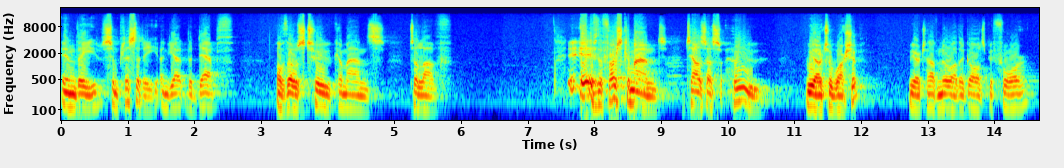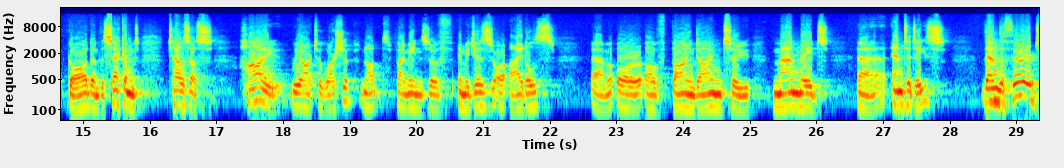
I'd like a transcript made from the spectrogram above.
in the simplicity and yet the depth of those two commands to love. If the first command tells us who we are to worship, we are to have no other gods before God, and the second tells us how we are to worship, not by means of images or idols um, or of bowing down to man made uh, entities. Then the third,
